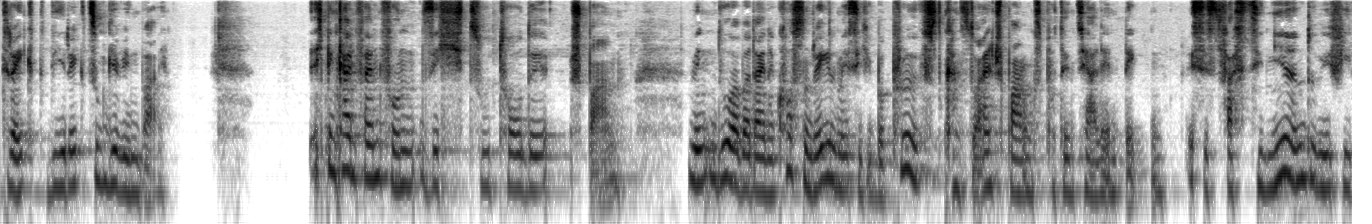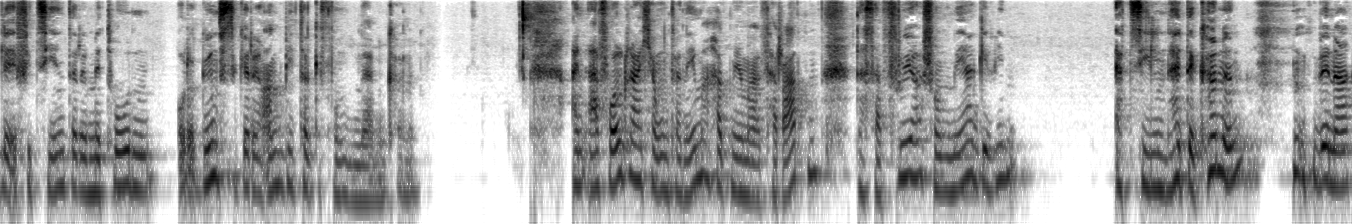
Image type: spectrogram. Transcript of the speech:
trägt direkt zum Gewinn bei. Ich bin kein Fan von sich zu Tode sparen. Wenn du aber deine Kosten regelmäßig überprüfst, kannst du Einsparungspotenziale entdecken. Es ist faszinierend, wie viele effizientere Methoden oder günstigere Anbieter gefunden werden können. Ein erfolgreicher Unternehmer hat mir mal verraten, dass er früher schon mehr Gewinn erzielen hätte können, wenn er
